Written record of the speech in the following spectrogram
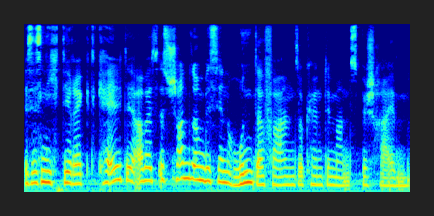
Es ist nicht direkt Kälte, aber es ist schon so ein bisschen runterfahren, so könnte man es beschreiben.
